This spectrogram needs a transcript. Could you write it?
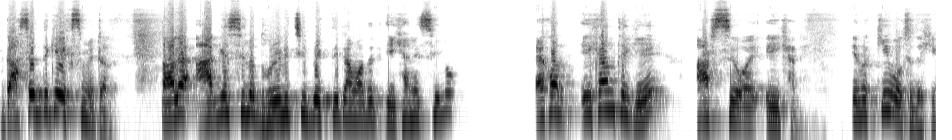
গাছের দিকে এক্স মিটার তাহলে আগে ছিল, ধরে নিচ্ছি ব্যক্তিটা আমাদের এখানে ছিল। এখন এখান থেকে আসছে ও এইখানে। এবার কি বলছে দেখি।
